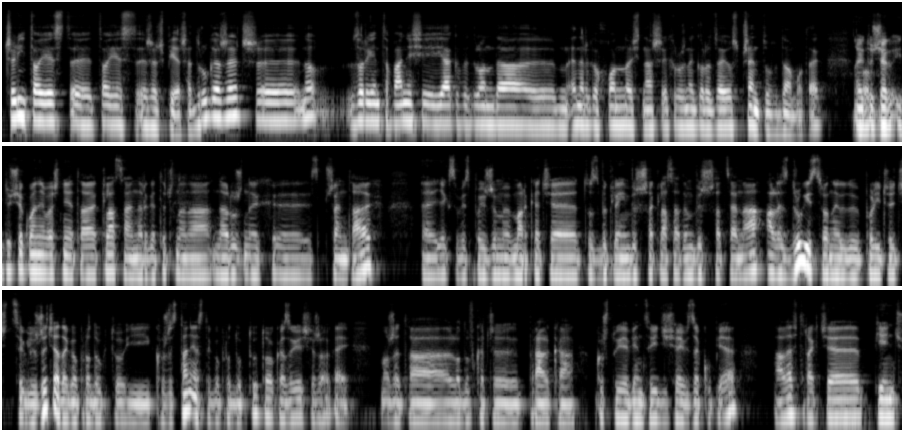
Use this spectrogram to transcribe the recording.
Czyli to jest, y, to jest rzecz pierwsza. Druga rzecz, y, no, zorientowanie się, jak wygląda y, energochłonność naszych różnego rodzaju sprzętów w domu. Tak? No i tu, się, i tu się kłania właśnie ta klasa energetyczna na, na różnych sprzętach. E, Jak sobie spojrzymy w markecie, to zwykle im wyższa klasa, tym wyższa cena, ale z drugiej strony, gdyby policzyć cykl życia tego produktu i korzystania z tego produktu, to okazuje się, że okej, może ta lodówka czy pralka kosztuje więcej dzisiaj w zakupie, ale w trakcie 5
